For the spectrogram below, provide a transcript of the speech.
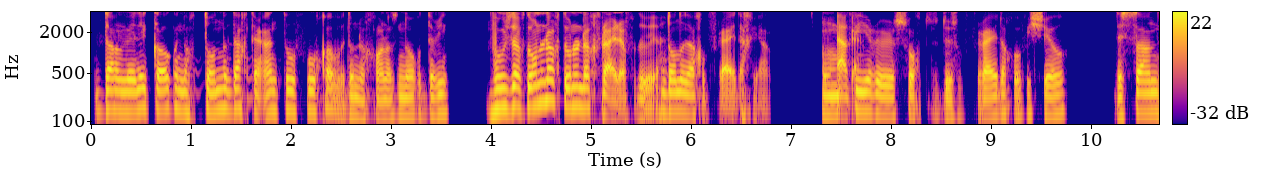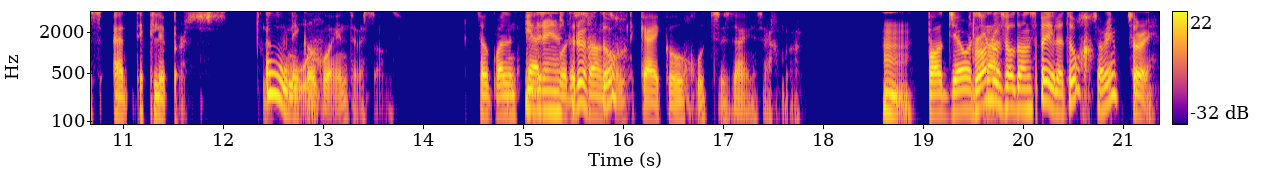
Dan wil ik ook nog donderdag eraan toevoegen. We doen er gewoon alsnog drie. Woensdag, donderdag, donderdag, vrijdag bedoel je? Donderdag op vrijdag, ja. Om oké. vier uur s ochtends, dus op vrijdag officieel. The Suns at the Clippers. Dat vind ik Oeh. ook wel interessant. Is ook wel een test Iedereen voor de terug, Suns toch? om te kijken hoe goed ze zijn, zeg maar. Hmm. Paul George Rondo gaat- zal dan spelen, toch? Sorry? Sorry.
